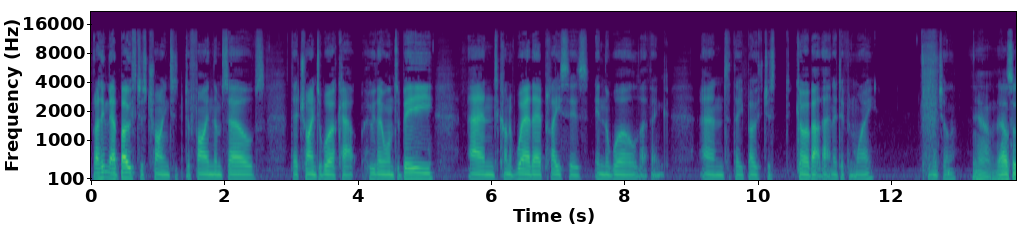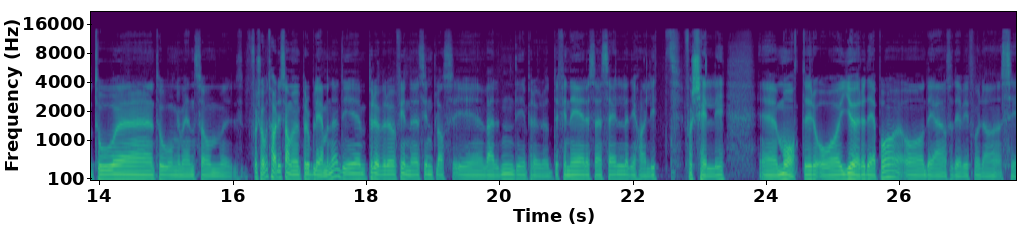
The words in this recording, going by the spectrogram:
But I think they're both just trying to define themselves. They're trying to work out who they want to be and kind of where their place is in the world, I think. And they both just go about that in a different way from each other. Ja, Det er altså to, eh, to unge menn som for så vidt har de samme problemene. De prøver å finne sin plass i verden, de prøver å definere seg selv. De har litt forskjellige eh, måter å gjøre det på, og det er altså det vi får da se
